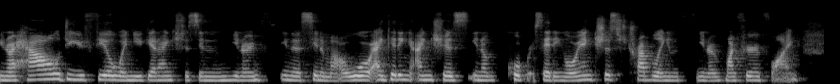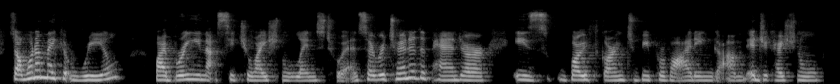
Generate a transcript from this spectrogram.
You know how do you feel when you get anxious in you know in a cinema or getting anxious in a corporate setting or anxious traveling and you know my fear of flying? So i want to make it real by bringing that situational lens to it. And so return of the panda is both going to be providing um, educational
